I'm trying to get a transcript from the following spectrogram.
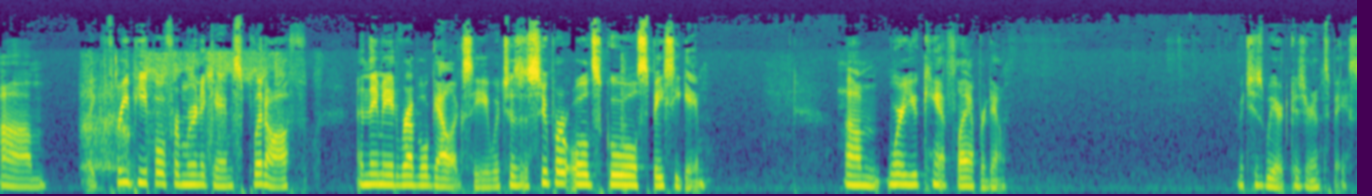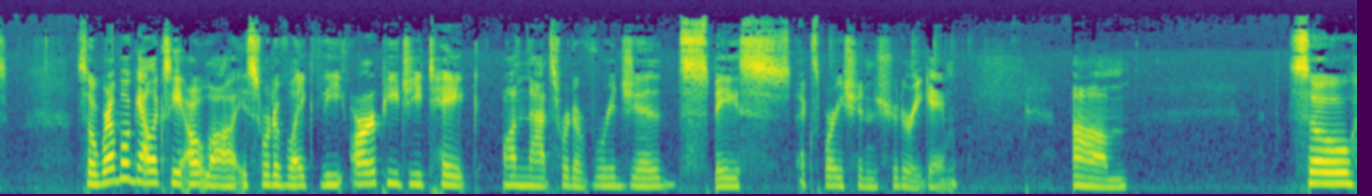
um, like three people from Runic Games split off, and they made Rebel Galaxy, which is a super old school spacey game, um, where you can't fly up or down, which is weird because you're in space. So Rebel Galaxy Outlaw is sort of like the RPG take on that sort of rigid space exploration shootery game. Um so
